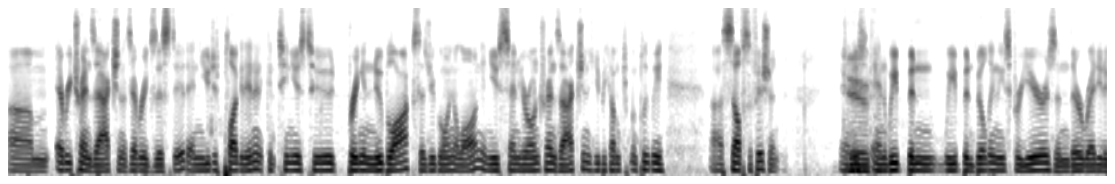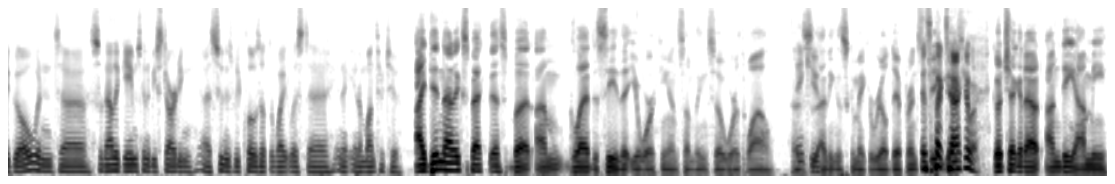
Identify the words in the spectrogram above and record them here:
Um, every transaction that's ever existed, and you just plug it in, and it continues to bring in new blocks as you're going along, and you send your own transactions. You become completely uh, self-sufficient. And, Dude. and we've been we've been building these for years, and they're ready to go. And uh, so now the game's going to be starting as soon as we close out the whitelist uh, in, a, in a month or two. I did not expect this, but I'm glad to see that you're working on something so worthwhile. Thank This- you. I think this can make a real difference. It's So you guys spectacular. Go check it out. Andiami.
